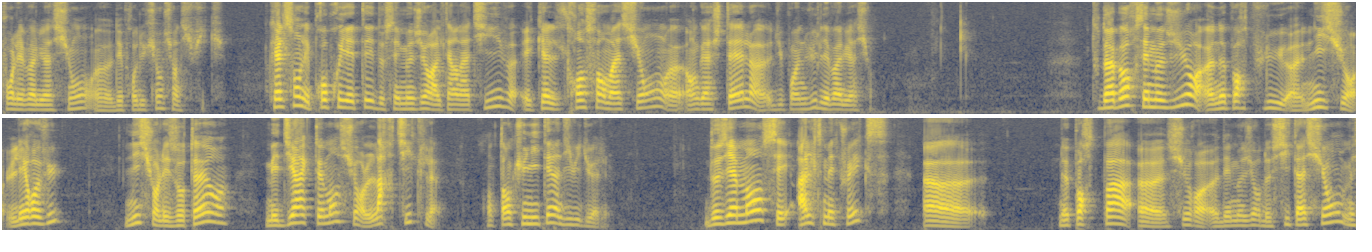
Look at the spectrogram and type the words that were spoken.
pour l'évaluation des productions scientifiques. Quelles sont les propriétés de ces mesures alternatives et quelles transformations euh, engagent-elles euh, du point de vue de l'évaluation? Tout d'abord, ces mesures euh, ne portent plus ni sur les revues, ni sur les auteurs, mais directement sur l'article en tant qu'unité individuelle. Deuxièmement, ces altmetrics ne portent pas sur des mesures de citation, mais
